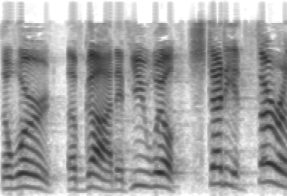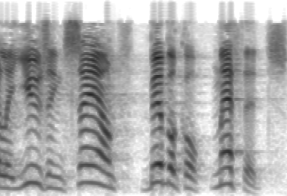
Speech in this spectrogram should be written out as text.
the Word of God if you will study it thoroughly using sound biblical methods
